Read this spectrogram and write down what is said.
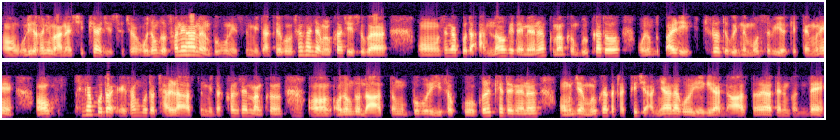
어 우리가 흔히 말하는 CPI 지수죠. 그 정도 선행하는 부분이 있습니다. 결국 생산자 물가 지수가 어 생각보다 안 나오게 되면은 그만큼 물가도 어느 정도 빨리 줄어들고 있는 모습이었기 때문에 어 생각보다 예상보다 잘 나왔습니다. 컨셉만큼 어 어느 정도 나왔던 부분이 있었고 그렇게 되면은 어 문제 물가가 잡히지 않냐라고 얘기가 나왔어야 되는 건데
